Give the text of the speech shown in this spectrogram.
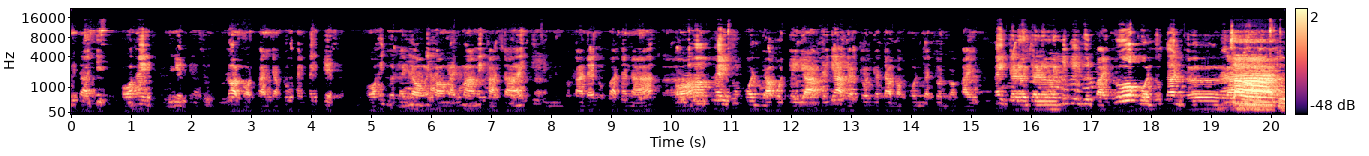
วิจาจิต ขอให้อยู่เย็นเป็นสุขอยู่รอดปลอดภัยจากโรคภัยไข้เจ็บขอให้เงินไหลนองให้ทองไหลมาไม่ขาดสายที่สิ่งหนึ่งประการได้สมปรารถนา ขอให้ทุกคนอย่าอดอย่าอยากอย่ายากอย่าจนอย่าตำกว่าคนอย่าจนก ให้เจริญเจริญยิ่งยิ่งขึ้นไปทุกคนทุกท่านเออสาธุ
